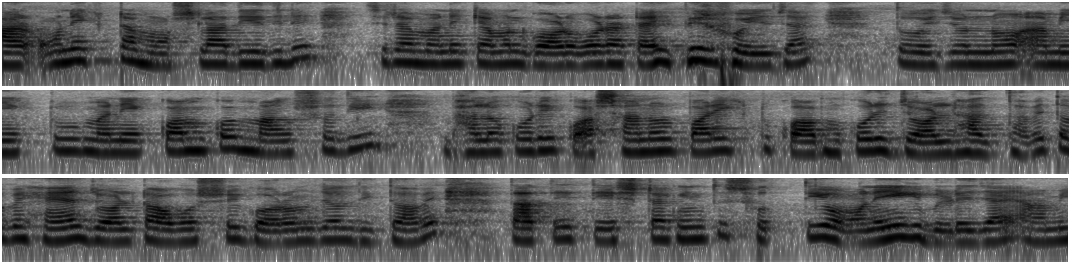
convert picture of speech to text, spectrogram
আর অনেকটা মশলা দিয়ে দিলে সেটা মানে কেমন গড়গড়া টাইপের হয়ে যায়। তো ওই জন্য আমি একটু মানে কম কম মাংস দিই। ভালো করে কষানোর পরে একটু কম করে জল ঢালতে হবে। তবে হ্যাঁ জলটা অবশ্যই গরম জল দিতে হবে। তাতে টেস্টটা কিন্তু সত্যি অনেক বেড়ে যায়। আমি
